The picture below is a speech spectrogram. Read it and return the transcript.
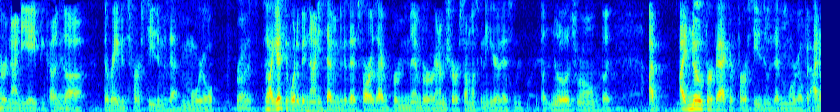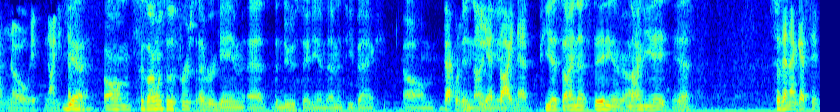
or 98 because Yeah. uh, the Ravens' first season was at Memorial. Right. So I guess it would have been 97 because as far as I remember, and I'm sure someone's going to hear this and but no, it's wrong, but I I know for a fact their first season was at Memorial, but I don't know if 97 Yeah. Um. Because I went to the first ever game at the new stadium, M&T Bank. Um. back when it was 98. PSINet. PSI Net Stadium, Yeah. ninety eight. Yeah. So then I guess it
